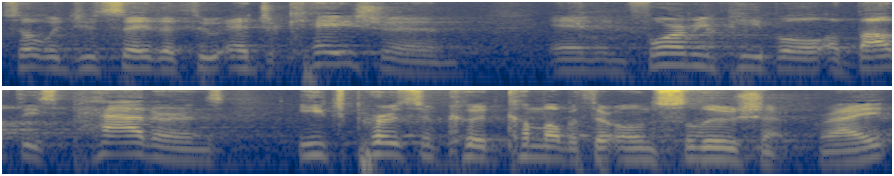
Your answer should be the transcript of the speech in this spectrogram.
So, would you say that through education and informing people about these patterns, each person could come up with their own solution, right?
